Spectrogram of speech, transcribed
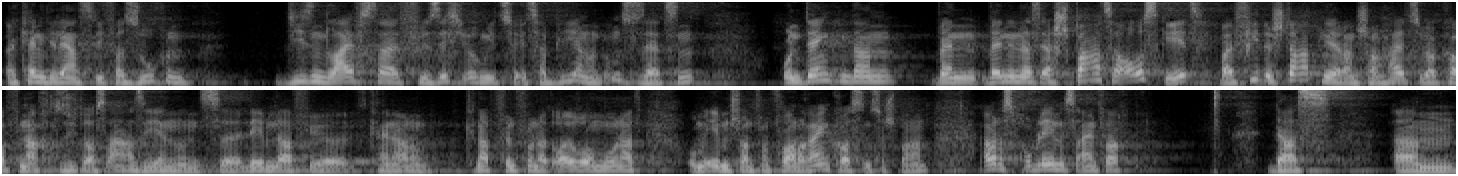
äh, kennengelernt, die versuchen, diesen Lifestyle für sich irgendwie zu etablieren und umzusetzen und denken dann, wenn, wenn ihnen das Ersparte ausgeht, weil viele starten ja dann schon Hals über Kopf nach Südostasien und äh, leben dafür, keine Ahnung, knapp 500 Euro im Monat, um eben schon von vornherein Kosten zu sparen. Aber das Problem ist einfach, dass ähm,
